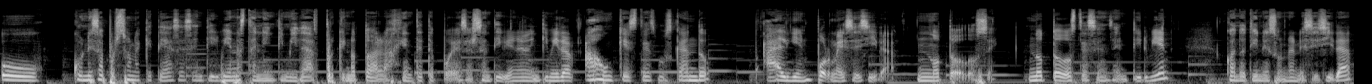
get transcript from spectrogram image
o con esa persona que te hace sentir bien hasta en la intimidad, porque no toda la gente te puede hacer sentir bien en la intimidad, aunque estés buscando a alguien por necesidad. No todos, ¿eh? No todos te hacen sentir bien cuando tienes una necesidad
